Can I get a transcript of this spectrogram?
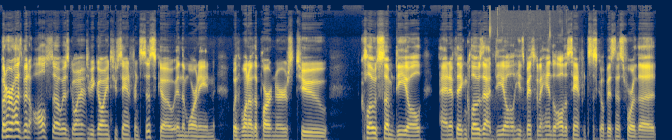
but her husband also is going to be going to San Francisco in the morning with one of the partners to close some deal. And if they can close that deal, he's basically going to handle all the San Francisco business for the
